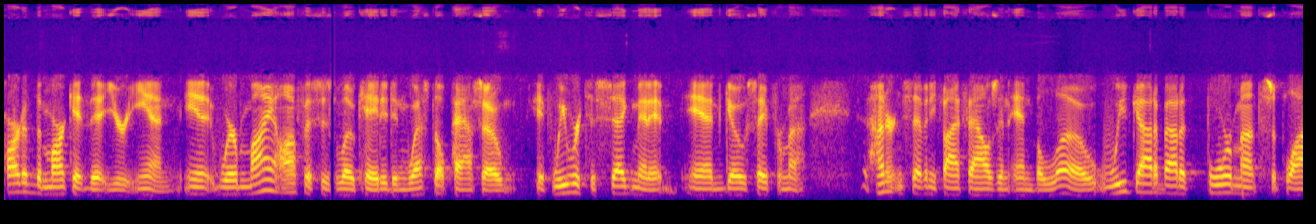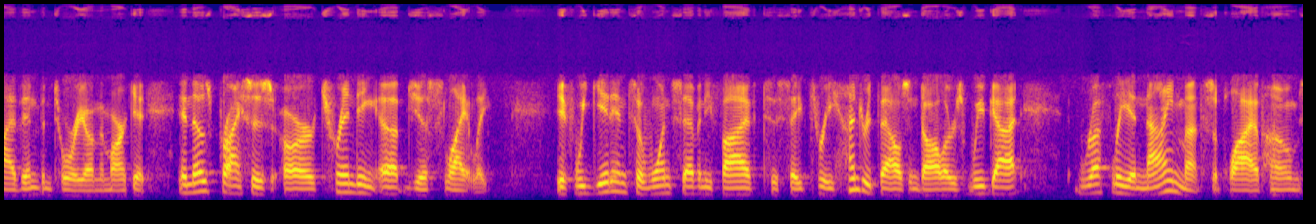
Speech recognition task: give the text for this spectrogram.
part of the market that you're in. It, where my office is located in West El Paso, if we were to segment it and go, say, from a 175,000 and below, we've got about a four month supply of inventory on the market, and those prices are trending up just slightly. If we get into 175 to say $300,000, we've got roughly a nine month supply of homes,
